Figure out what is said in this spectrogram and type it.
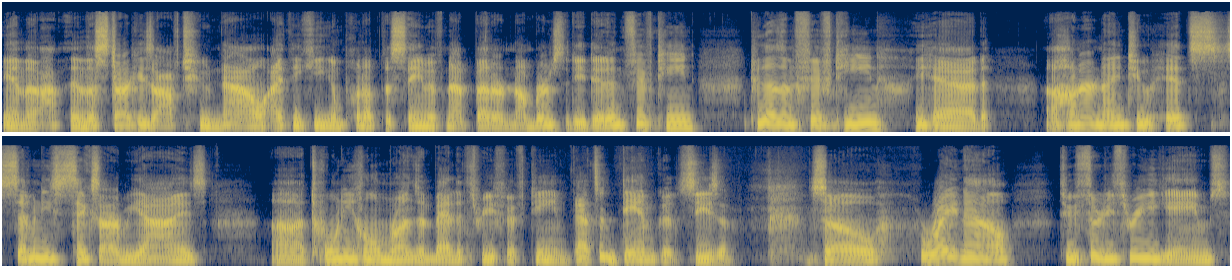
And the and the start he's off to now, I think he can put up the same, if not better, numbers that he did in 15. 2015, he had 192 hits, 76 RBIs, uh, 20 home runs, and batted 315. That's a damn good season. So right now, through 33 games,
